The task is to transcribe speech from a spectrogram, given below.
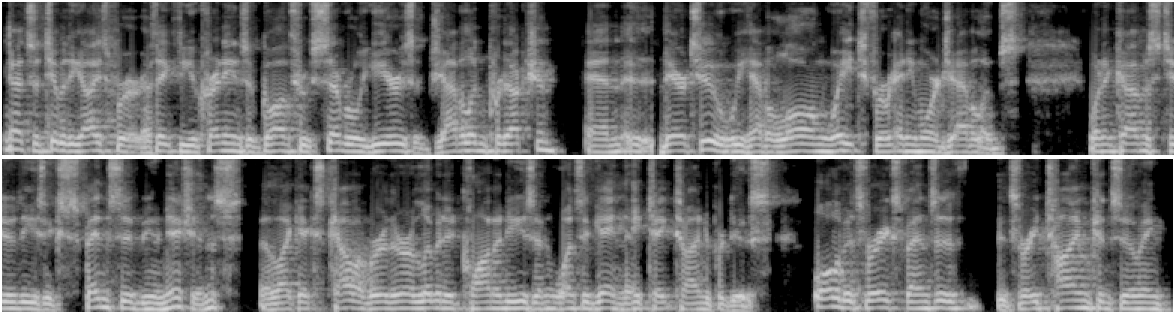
That's the tip of the iceberg. I think the Ukrainians have gone through several years of javelin production. And uh, there, too, we have a long wait for any more javelins. When it comes to these expensive munitions, like Excalibur, there are limited quantities. And once again, they take time to produce. All of it's very expensive, it's very time consuming.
